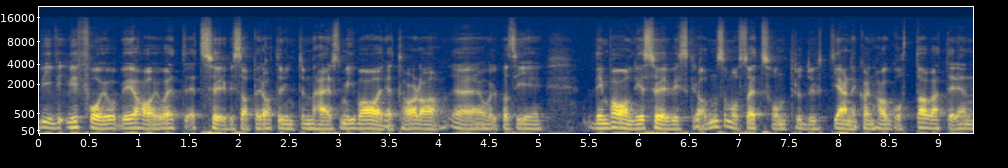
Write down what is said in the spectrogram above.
vi, vi, jo, vi har jo et, et serviceapparat rundt det her som ivaretar da, eh, å si, den vanlige servicegraden som også et sånt produkt gjerne kan ha godt av etter en,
